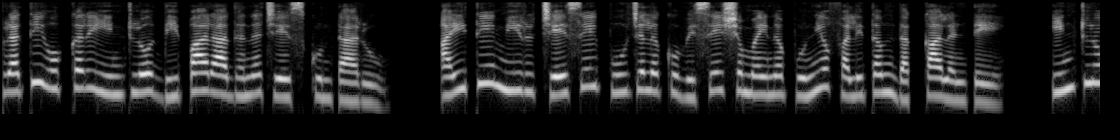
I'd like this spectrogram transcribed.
ప్రతి ఒక్కరి ఇంట్లో దీపారాధన చేసుకుంటారు. అయితే మీరు చేసే పూజలకు విశేషమైన పుణ్య ఫలితం దక్కాలంటే ఇంట్లో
